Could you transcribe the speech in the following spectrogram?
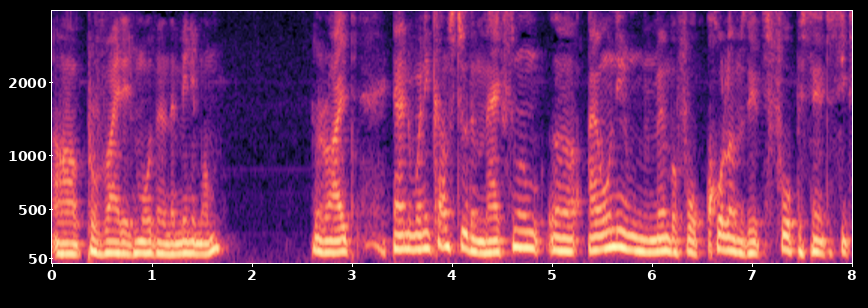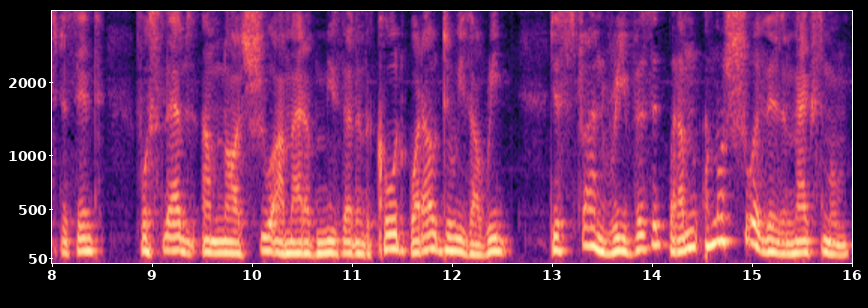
uh, provided more than the minimum. Right. And when it comes to the maximum, uh, I only remember for columns, it's 4% to 6%. For slabs, I'm not sure. I might have missed that in the code. What I'll do is I'll read just try and revisit but i'm, I'm not sure if there's a maximum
